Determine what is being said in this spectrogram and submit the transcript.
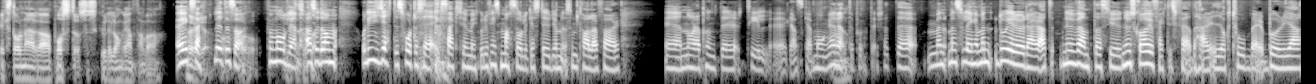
extraordinära poster så skulle långräntan vara Exakt, högre. lite så. Och, och, Förmodligen. Alltså de, och det är jättesvårt att säga exakt hur mycket och det finns massa olika studier som talar för eh, några punkter till eh, ganska många mm. räntepunkter. Så att, eh, men, men, så länge, men då är det där att nu väntas ju, nu ska ju faktiskt Fed här i oktober börja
